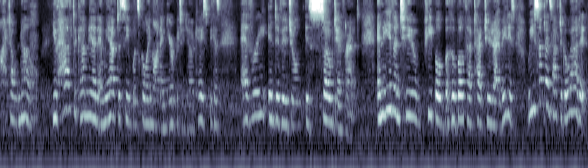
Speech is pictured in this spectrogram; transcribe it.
I don't know. You have to come in and we have to see what's going on in your particular case because every individual is so different. And even to people who both have type 2 diabetes, we sometimes have to go at it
